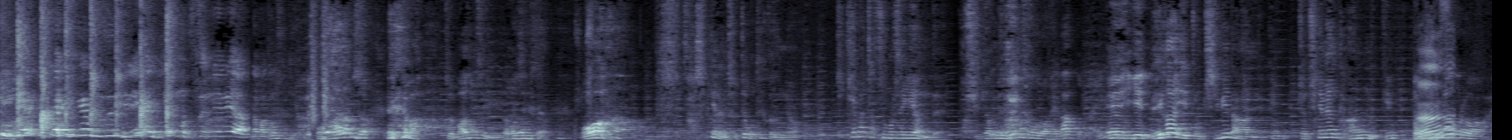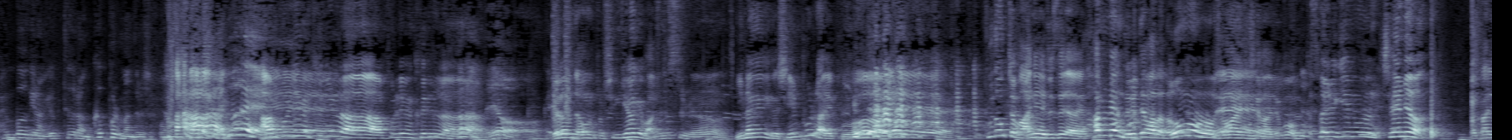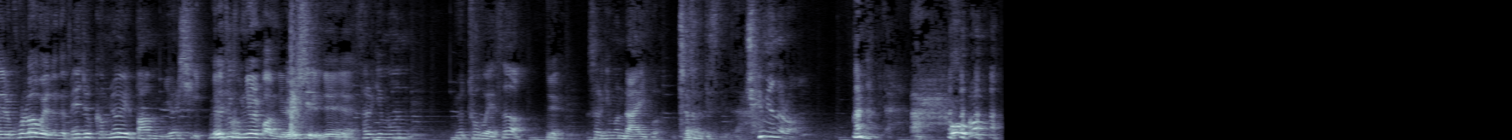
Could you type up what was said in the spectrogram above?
이게 야 이게 무슨 일이야 이게 무슨 일이야 나 마동석이야 마담석. 대박. 저 마동석입니다. 마담석. 와, 40개는 절대 못했거든요. 해봤자 23개였는데. 신기합니다. 마담석으로 해갖고. 예, 이게 내가 이좀 지배당한 느낌? 저 최면 당하는 느낌? 마지막으로 햄버거랑 역트랑 커플 만들어서 보면. 안 풀리면 큰일 나안 풀리면 큰일 그건 안나 돼요. 여러분들 오늘 좀 신기하게 봐주셨으면 이낙연이 이거 심플 라이프 예, 예. 구독 좀 많이 해주세요 한 명 늘 때마다 너무 좋아해 주셔가지고 설기문 체면 몇 가지를 콜라보 했는데 매주 금요일 밤 10시. 매주 금요일 밤 10시 예, 설기문 유튜브에서 예. 예. 설기문 라이브 찾아뵙겠습니다. 최면으로 만납니다.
